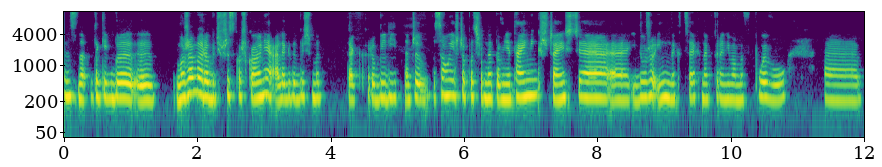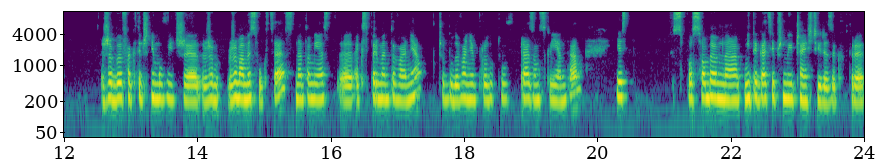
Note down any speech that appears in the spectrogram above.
Więc no, tak jakby y, możemy robić wszystko szkolnie, ale gdybyśmy tak robili, znaczy są jeszcze potrzebne pewnie timing, szczęście e, i dużo innych cech, na które nie mamy wpływu, e, żeby faktycznie mówić, że, że, że mamy sukces. Natomiast e, eksperymentowanie czy budowanie produktów razem z klientem jest sposobem na mitygację przynajmniej części ryzyk, które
